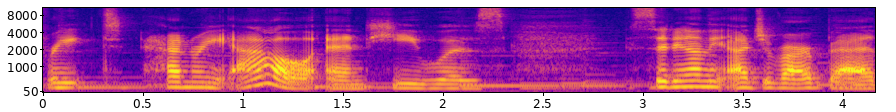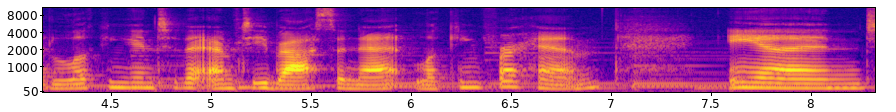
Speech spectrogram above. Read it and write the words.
freaked Henry out, and he was sitting on the edge of our bed, looking into the empty bassinet, looking for him, and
